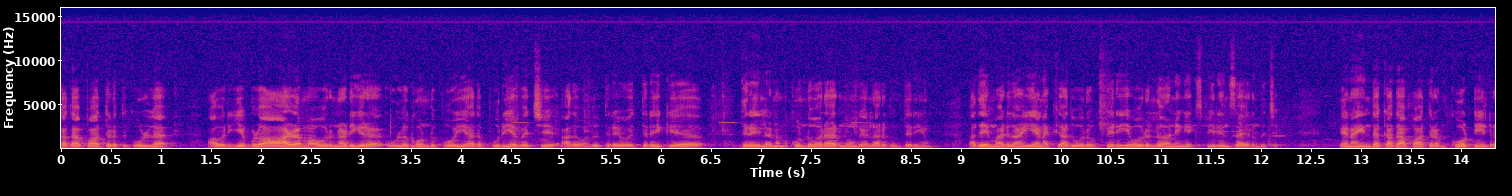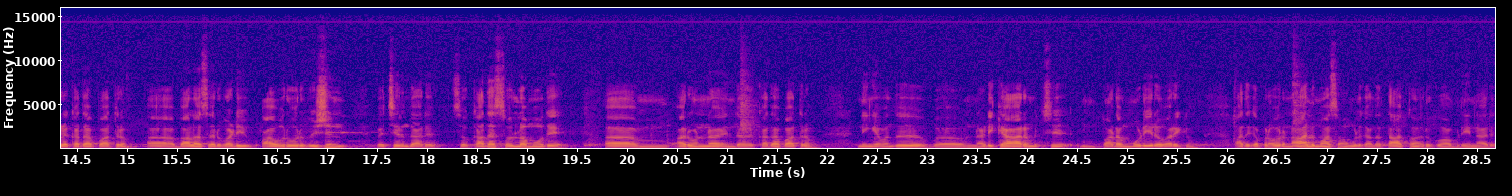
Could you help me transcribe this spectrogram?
கதாபாத்திரத்துக்கு உள்ள அவர் எவ்வளோ ஆழமாக ஒரு நடிகரை உள்ளே கொண்டு போய் அதை புரிய வச்சு அதை வந்து திரை திரைக்கு திரையில் நம்ம கொண்டு வராருன்னு உங்கள் எல்லாருக்கும் தெரியும். அதே மாதிரி தான் எனக்கு அது ஒரு பெரிய ஒரு லேர்னிங் எக்ஸ்பீரியன்ஸாக இருந்துச்சு. ஏன்னா இந்த கதாபாத்திரம் கோட்டின்ற கதாபாத்திரம் ஆஹ், பாலா சார் வடி அவர் ஒரு விஷன் வச்சுருந்தார். ஸோ கதை சொல்லும் போதே அருண் இந்த கதாபாத்திரம் நீங்கள் வந்து நடிக்க ஆரம்பித்து படம் முடிகிற வரைக்கும் அதுக்கப்புறம் ஒரு நாலு மாதம் உங்களுக்கு அந்த தாக்கம் இருக்கும் அப்படின்னாரு.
